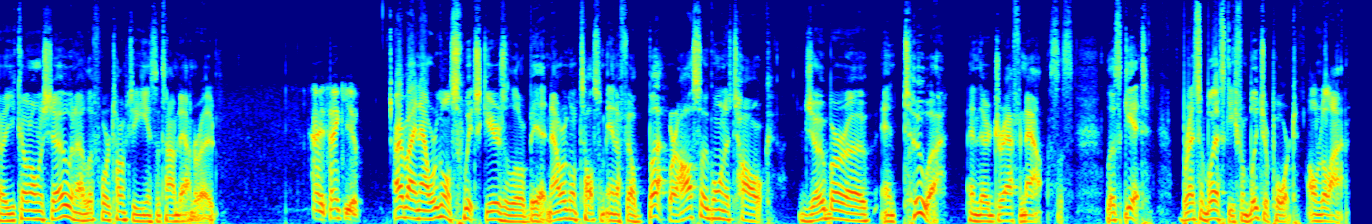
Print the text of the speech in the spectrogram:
uh, you coming on the show, and I look forward to talking to you again sometime down the road. Hey, thank you. All right, now we're going to switch gears a little bit. Now we're going to talk some NFL, but we're also going to talk Joe Burrow and Tua and their draft analysis. Let's get Brent Sobleski from Bleacher Report on the line.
